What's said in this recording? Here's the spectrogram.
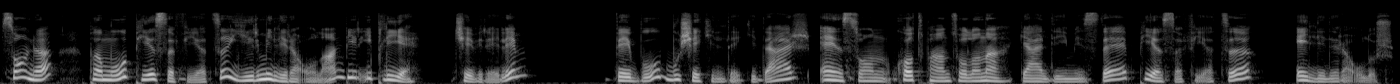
Sonra pamuğu piyasa fiyatı 20 lira olan bir ipliğe çevirelim ve bu bu şekilde gider. En son kot pantolona geldiğimizde piyasa fiyatı 50 lira olur.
